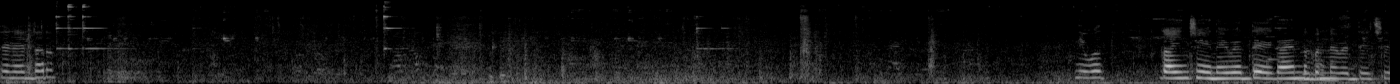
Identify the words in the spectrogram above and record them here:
ते गाई धर निवद गायींचे नैवेद्य आहे गायांना पण नैवेद्याचे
